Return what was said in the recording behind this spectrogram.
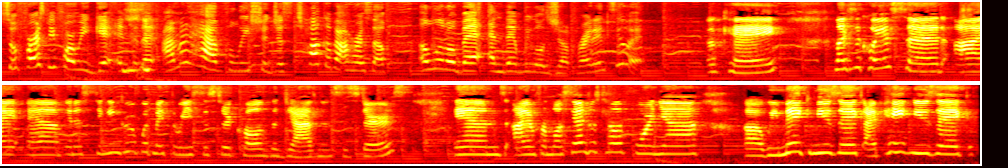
So, first, before we get into that, I'm going to have Felicia just talk about herself a little bit, and then we will jump right into it. Okay. Like Sequoia said, I am in a singing group with my three sisters called the Jazmin Sisters. And I am from Los Angeles, California. Uh, we make music, I paint music,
